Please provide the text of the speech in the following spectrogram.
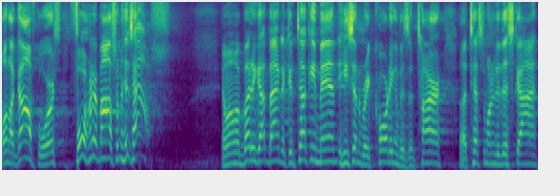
on a golf course 400 miles from his house. And when my buddy got back to Kentucky, man, he sent a recording of his entire uh, testimony to this guy.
